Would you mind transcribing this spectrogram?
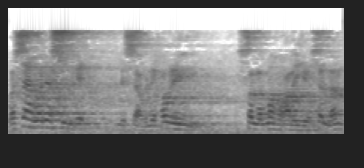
وسهوا يسجد للسهو لقوله صلى الله عليه وسلم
